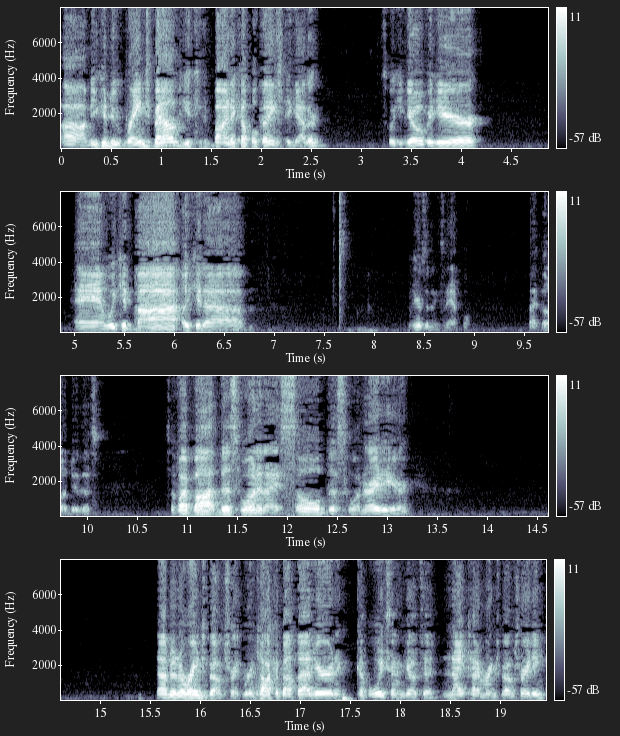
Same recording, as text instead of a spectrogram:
Um, you can do range bound. You can combine a couple things together. So we could go over here and we could buy, we could, uh, here's an example. Might be able to do this. So if I bought this one and I sold this one right here, now I'm doing a range bound trade. We're going to talk about that here in a couple weeks. I'm going to go to nighttime range bound trading.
